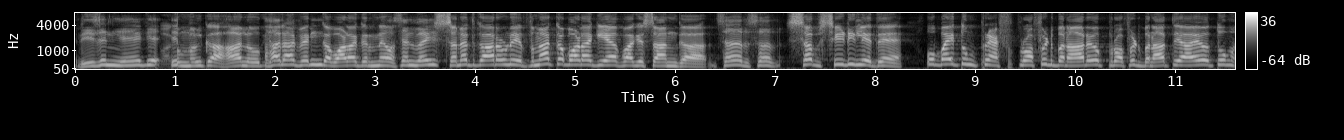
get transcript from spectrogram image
रीज़न ये है कि मुल्क का हाल हो हर आदमी कबाड़ा करने असल भाई। सनतकारों ने इतना कबाड़ा किया पाकिस्तान का। सर सर। सब्सिडी लेते हैं। ओ भाई तुम प्रॉफिट बना रहे हो प्रॉफिट बनाते आए हो तुम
